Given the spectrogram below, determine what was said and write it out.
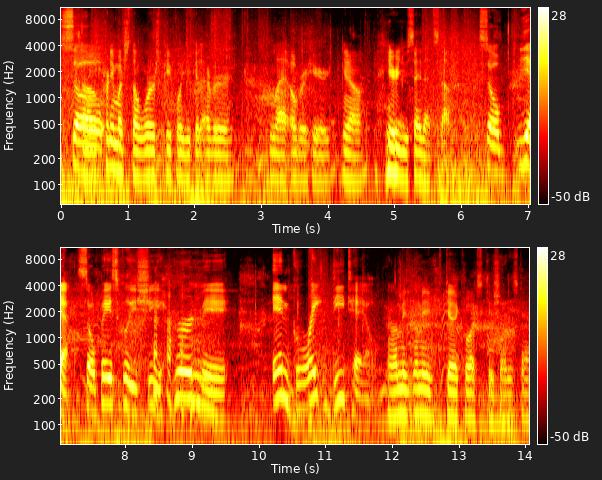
so So pretty much the worst people you could ever let over here. You know, hear you say that stuff. So yeah, so basically she heard me in great detail. Now, let me let me get a cool execution on this guy.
